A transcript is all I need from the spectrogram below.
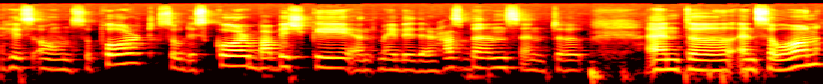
his own support, so this core Babišky and maybe their husbands and uh, and uh, and so on,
